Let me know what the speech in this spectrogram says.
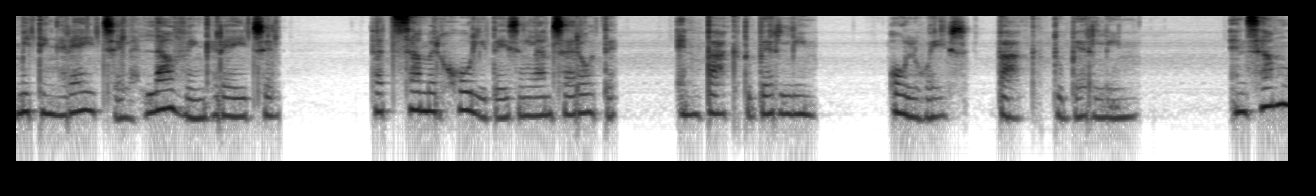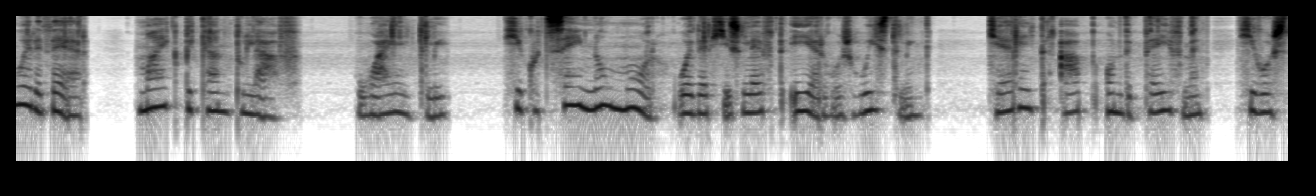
meeting Rachel, loving Rachel, that summer holidays in Lanzarote, and back to Berlin, always back to Berlin. And somewhere there, Mike began to laugh, wildly. He could say no more whether his left ear was whistling. Curled up on the pavement, he was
